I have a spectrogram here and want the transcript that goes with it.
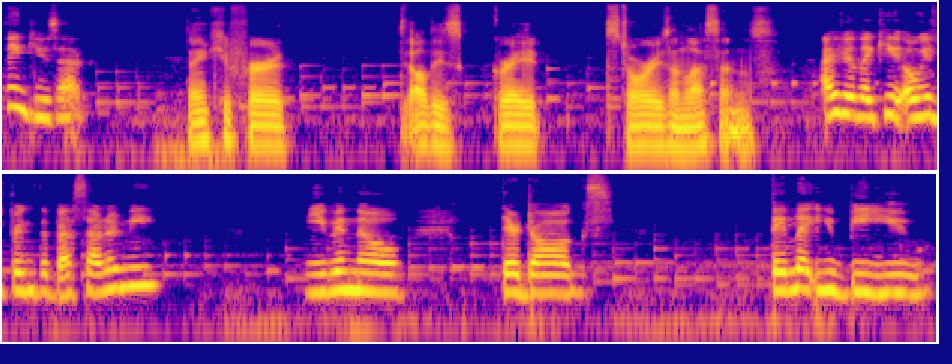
Thank you, Zak. Thank you for all these great stories and lessons. I feel like he always brings the best out of me. Even though they're dogs, they let you be you.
